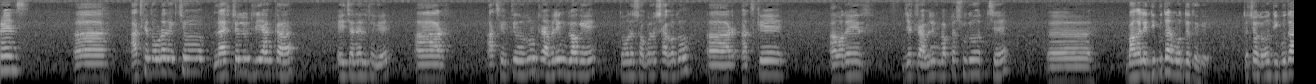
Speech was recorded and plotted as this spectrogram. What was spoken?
ফ্রেন্ডস আজকে তোমরা দেখছ লাইফস্টাইল উইথ রিয়াঙ্কা এই চ্যানেল থেকে। আর আজকে একটি নতুন ট্রাভেলিং ব্লগে তোমাদের সকলের স্বাগত। আর আজকে আমাদের যে ট্রাভেলিং ব্লগটা শুরু হচ্ছে বাঙালি দীপুদার মধ্যে থেকে। তো চলো, দীপুদা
